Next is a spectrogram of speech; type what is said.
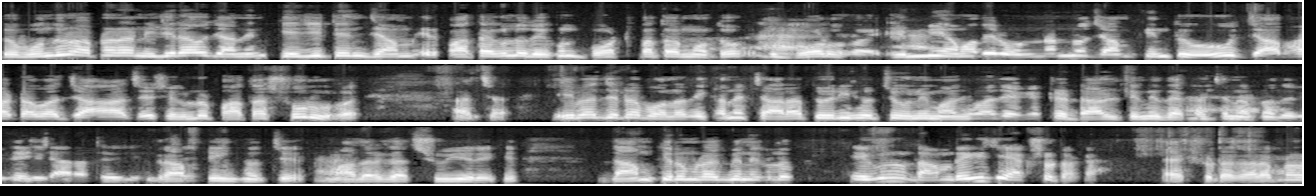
তো বন্ধুরা আপনারা নিজেরাও জানেন কেজি টেন জাম এর পাতাগুলো দেখুন বট পাতার মতো হ্যাঁ। বড় হয়। এমনি আমাদের অন্যান্য জাম কিন্তু জাভা টাভা যা আছে সেগুলোর পাতা সরু হয়। আচ্ছা এবার যেটা বলার এখানে চারা তৈরি হচ্ছে উনি মাঝে মাঝে এক একটা ডাল টেনে দেখাচ্ছেন আপনাদের হ্যাঁ, চারা তৈরি গ্রাফটিং হচ্ছে হ্যাঁ। মাদার গাছ শুয়ে রেখে। দাম কিরম রাখবেন এগুলো? এগুলোর দাম রেখেছি একশো টাকা। একশো টাকা। আর আপনার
